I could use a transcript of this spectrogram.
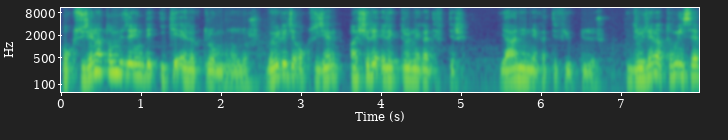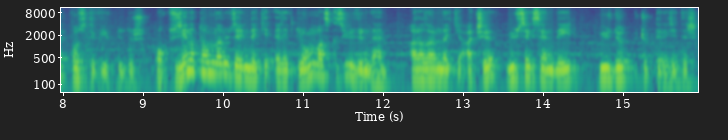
Oksijen atomu üzerinde iki elektron bulunur. Böylece oksijen aşırı elektronegatiftir. Yani negatif yüklüdür. Hidrojen atomu ise pozitif yüklüdür. Oksijen atomları üzerindeki elektron baskısı yüzünden aralarındaki açı 180 değil 104,5 derecedir.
